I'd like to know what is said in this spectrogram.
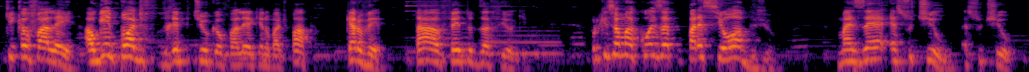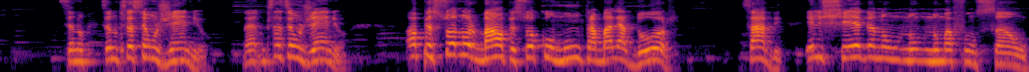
O que, que eu falei? Alguém pode repetir o que eu falei aqui no bate-papo? Quero ver. Tá feito o desafio aqui. Porque isso é uma coisa, parece óbvio, mas é, é sutil. É sutil. Você não, você não precisa ser um gênio. Né? Não precisa ser um gênio. É uma pessoa normal, uma pessoa comum, um trabalhador, sabe? Ele chega num, num, numa função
